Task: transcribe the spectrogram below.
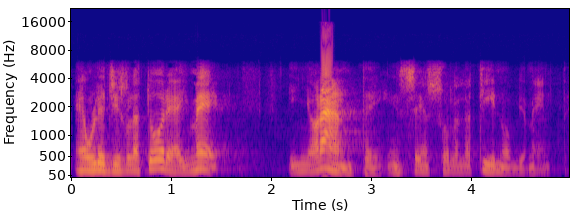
È un legislatore, ahimè, ignorante, in senso latino ovviamente.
